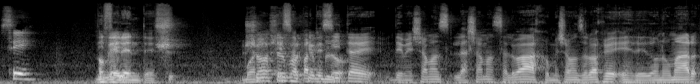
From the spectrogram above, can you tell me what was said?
Sí. Diferentes. Bueno, yo ayer, esa por ejemplo- partecita de, de me llaman, la llaman salvaje o me llaman salvaje es de Don Omar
